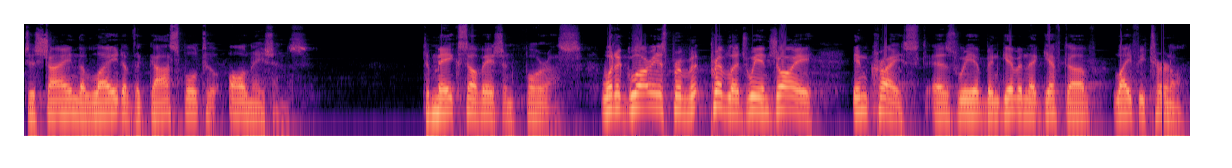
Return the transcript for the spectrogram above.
to shine the light of the gospel to all nations, to make salvation for us what a glorious privilege we enjoy in Christ as we have been given that gift of life eternal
